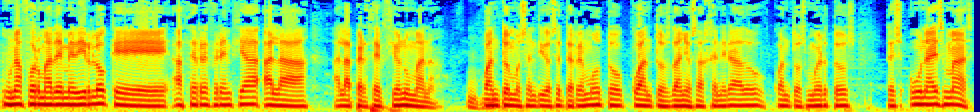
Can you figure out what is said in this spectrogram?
una forma de medirlo que hace referencia a la, a la percepción humana. Cuánto hemos sentido ese terremoto, cuántos daños ha generado, cuántos muertos. Entonces, una es más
